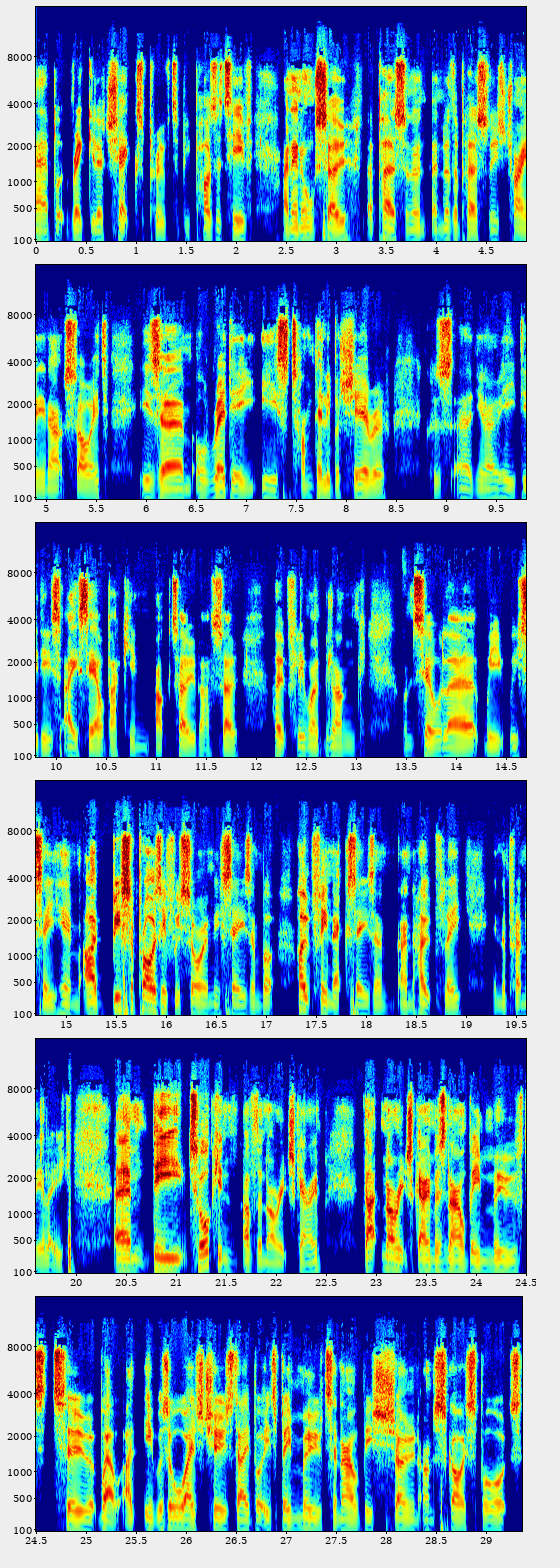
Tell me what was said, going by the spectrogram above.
uh, but regular checks proved to be positive. And then also a person, another person who's training outside is um, already is Tom Dele-Bashiru because uh, you know he did his ACL back in October, so hopefully it won't be long until uh, we we see him. I'd be surprised if we saw him this season, but hopefully next season and hopefully in the Premier League. Um, the talking of the Norwich game, that Norwich game has now been moved to well, uh, it was always Tuesday, but it's been moved to now be shown on Sky Sports.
